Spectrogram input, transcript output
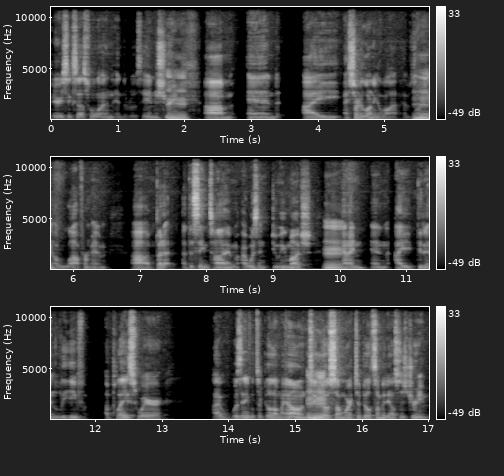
very successful in, in the real estate industry. Mm-hmm. Um, and I I started learning a lot. I was learning a lot from him. Uh, but at, at the same time, I wasn't doing much, and I and I didn't leave a place where I wasn't able to build on my own to go somewhere to build somebody else's dream,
